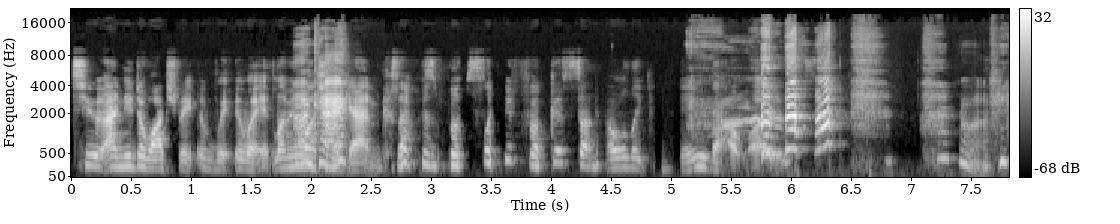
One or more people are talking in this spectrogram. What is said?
two, I need to watch it. Wait, wait let me watch Okay. it again because I was mostly focused on how like gay that was. I love you.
